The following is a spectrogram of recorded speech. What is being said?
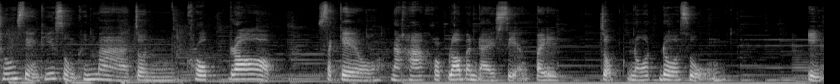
ช่วงเสียงที่สูงขึ้นมาจนครบรอบสเกลนะคะ ครบรอบบันไดเสียงไปจบโน้ตโดสูง อีก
